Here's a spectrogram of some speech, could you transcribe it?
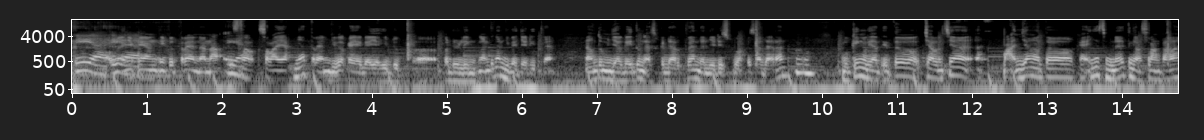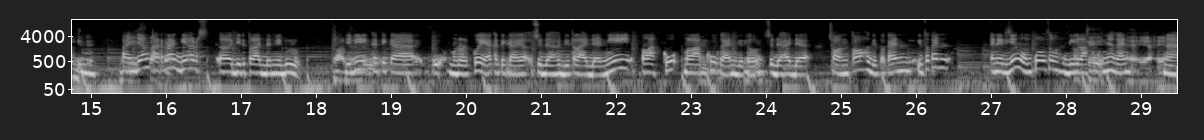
iya banyak iya yang ikut tren dan nah, Iya. sel- selayaknya tren juga kayak gaya hidup eh, peduli lingkungan itu kan juga jadi tren nah untuk menjaga itu nggak sekedar tren dan jadi sebuah kesadaran Mm-mm. Booking lihat itu challenge-nya panjang atau kayaknya sebenarnya tinggal selangkah lagi deh Hmm. panjang karena dia harus uh, jadi teladannya dulu Jadi dulu. ketika menurutku ya ketika sudah diteladani pelaku melaku Hmm. kan gitu, Hmm. sudah ada contoh gitu kan, itu kan energinya ngumpul tuh di Oke. lakunya kan. Ya, ya, ya. Nah,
